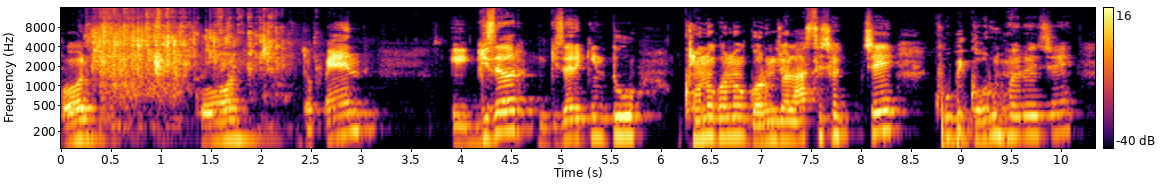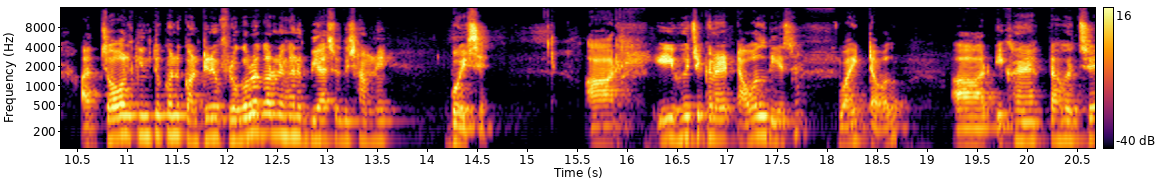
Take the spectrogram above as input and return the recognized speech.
কল কল দ্য প্যান এই গিজার। গিজারে কিন্তু ঘন ঘন গরম জল আসতে থাকছে খুবই গরম হয়ে রয়েছে। আর জল কিন্তু ওখানে কন্টিনিউ ফ্লো করবে, কারণ এখানে বিয়াস যদি সামনে বইছে। আর এই হয়েছে এখানে টাওয়াল দিয়েছে হোয়াইট টাওয়াল আর এখানে একটা হচ্ছে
